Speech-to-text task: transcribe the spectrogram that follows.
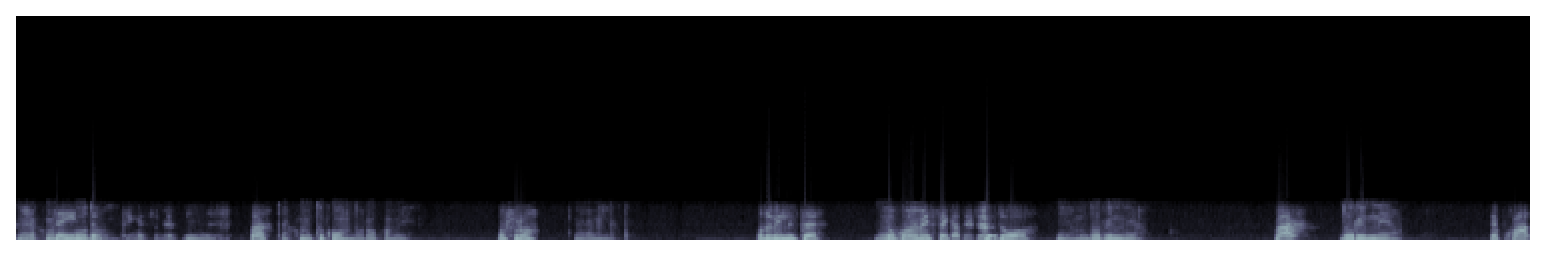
Nej, jag kommer Säg inte gå inte då. någonting som är minus. Va? Jag kommer inte gå om de ropar mig. Varför då? Nej, jag vill inte. Och du vill inte? Ja, De kommer misstänka att det är du då. ja men då rymmer jag. Va? Då rymmer jag. Det är bra.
